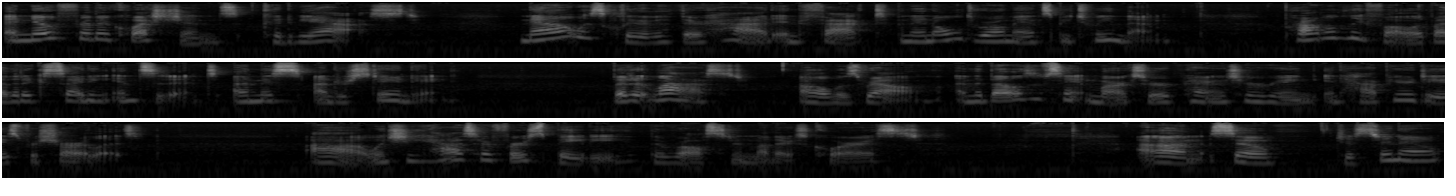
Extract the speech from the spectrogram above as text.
and no further questions could be asked. Now it was clear that there had, in fact, been an old romance between them, probably followed by that exciting incident, a misunderstanding. But at last, all was well, and the bells of St. Mark's were preparing to ring in happier days for Charlotte. Ah, when she has her first baby, the Ralston mothers Chorus. Um, so, just a note,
